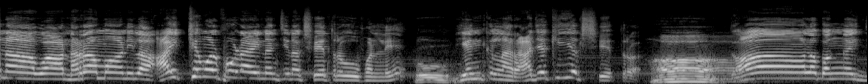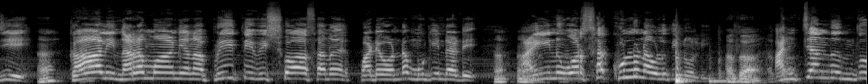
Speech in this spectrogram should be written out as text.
ಇತ್ತಿನ ವಾ ನರಮಾನಿಲ ಐಕ್ಯ ಮಲ್ಪೋಡಾಯಿನಂಚಿನ ಕ್ಷೇತ್ರವು ಪನ್ಲೆ ಎಂಕಲ್ನ ರಾಜಕೀಯ ಕ್ಷೇತ್ರ. ದಾಳ ಬಂಗಜ್ಜಿ? ಕಾಲಿ ನರಮಾನ್ಯನ ಪ್ರೀತಿ ವಿಶ್ವಾಸನ ಪಡೆವಂಡ ಮುಗಿಂಡಾಡಿ. ಐನು ವರ್ಷ ಕುಳ್ಳು ನವಳು ತಿನ್ನೋಲಿ ಅದ. ಅಂಚಂದು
